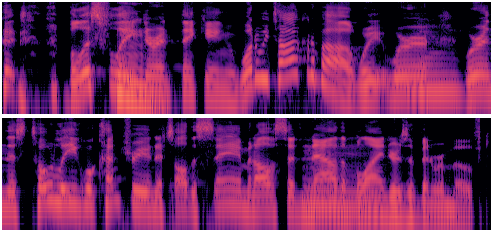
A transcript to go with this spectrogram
blissfully hmm. ignorant thinking what are we talking about we, we're Yeah. we're in this totally equal country and it's all the same and all of a sudden now the hmm. blinders have been removed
